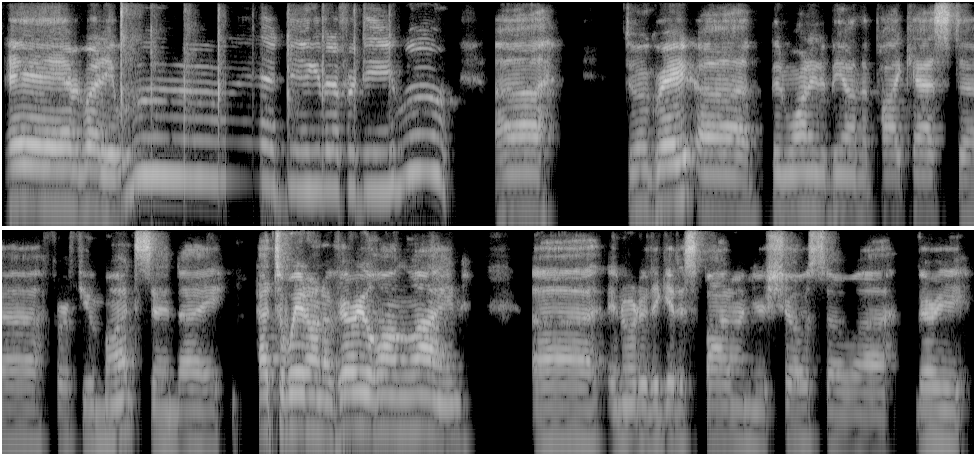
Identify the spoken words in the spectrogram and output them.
Hey, everybody. Woo! Dean, give it up for Dean. Woo! Uh, doing great. Uh, been wanting to be on the podcast uh, for a few months, and I had to wait on a very long line uh, in order to get a spot on your show. So uh, very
